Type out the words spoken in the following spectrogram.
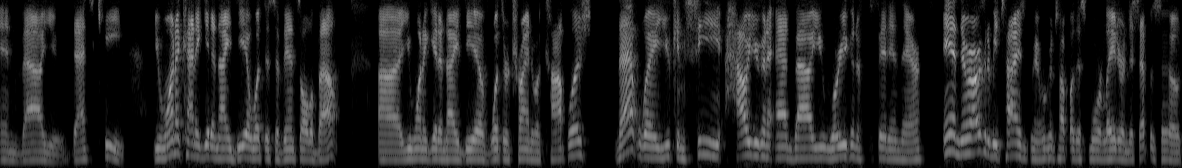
and value. That's key. You want to kind of get an idea what this event's all about. Uh, you want to get an idea of what they're trying to accomplish. That way, you can see how you're going to add value, where you're going to fit in there. And there are going to be times, Grant, we're going to talk about this more later in this episode.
